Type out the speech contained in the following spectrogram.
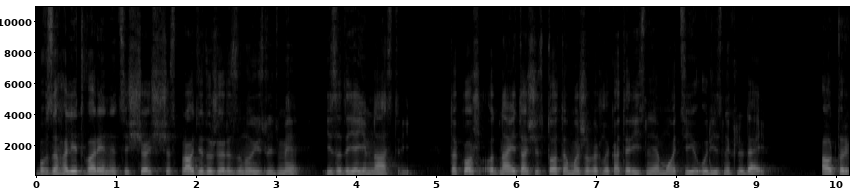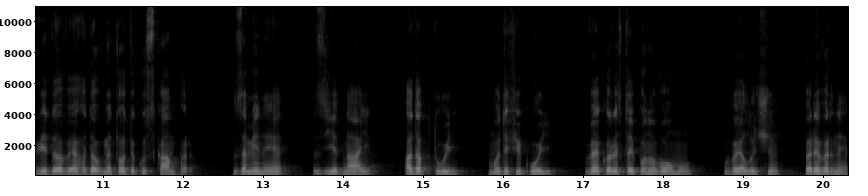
Бо взагалі тварини це щось, що справді дуже резонує з людьми і задає їм настрій. Також одна і та ж істота може викликати різні емоції у різних людей. Автор відео вигадав методику Scamper. Заміни, з'єднай, адаптуй, модифікуй, використай по-новому, вилучи, переверни.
